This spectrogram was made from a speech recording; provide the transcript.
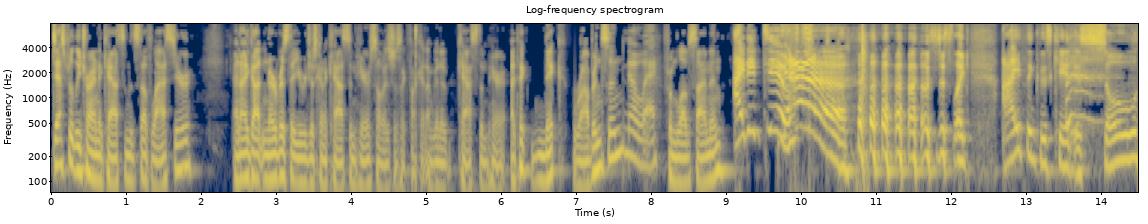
desperately trying to cast him and stuff last year. And I got nervous that you were just going to cast him here, so I was just like, "Fuck it, I'm going to cast him here." I picked Nick Robinson No way. from Love Simon. I did too. Yeah, I was just like, I think this kid is so.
